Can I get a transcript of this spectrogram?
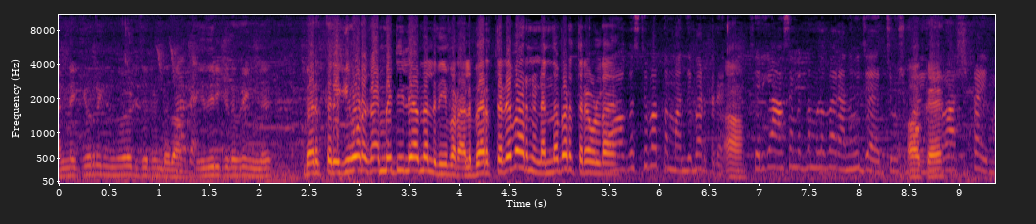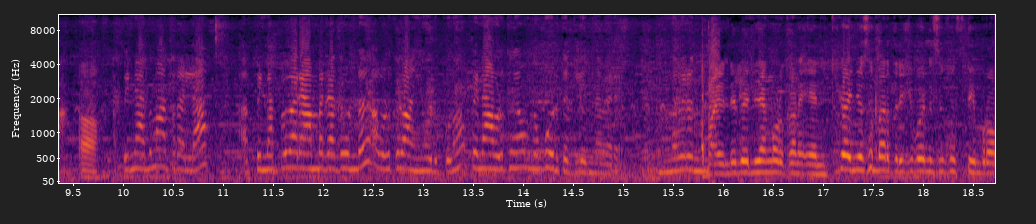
അന്നയ്ക്ക് ഒരു റിങ് മേടിച്ചിട്ടുണ്ട് ഇതിരിക്കുന്ന റിങ് ബർത്ത്ഡേക്ക് കൊടുക്കാൻ പറ്റില്ല എന്നല്ലേ നീ പറയാ? ബർത്ത്ഡേ പറഞ്ഞു എന്താ ബർത്ത്ഡേ അവളുടെ? ഓഗസ്റ്റ് പത്തൊമ്പതാം തീയതി ബർത്ത്ഡേ. ശരിക്കും ആ സമയത്ത് നമ്മൾ വരാന്ന് വിചാരിച്ചു. പക്ഷെ റഷ് ടൈമാ പിന്നെ അത് മാത്രല്ല പിന്നെ അപ്പൊ വരാൻ പറ്റാത്തതുകൊണ്ട് അവൾക്ക് വാങ്ങി കൊടുക്കണു പിന്നെ അവൾക്ക് ഞാൻ ഒന്നും കൊടുത്തിട്ടില്ല ഇന്ന് വരെ. ഇന്ന് വരെ ഒന്നും അപ്പൊ അതിന്റെ പേരിൽ ഞാൻ കൊടുക്കണം. എനിക്ക് കഴിഞ്ഞ ദിവസം ബർത്ത്ഡേക്ക് പോയി ഫിഫ്റ്റീൻ പ്രോ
